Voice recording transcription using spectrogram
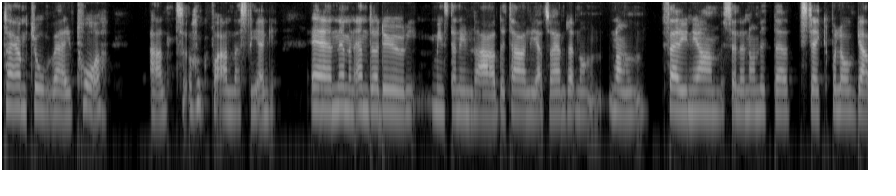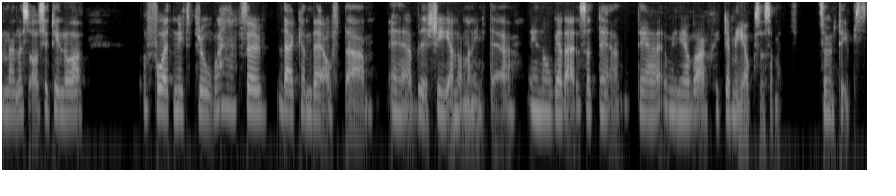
ta hem prover på allt och på alla steg. Eh, nej men ändrar du minsta lilla detalj, alltså ändra någon, någon färgnyans eller någon litet streck på loggan eller så, se till att få ett nytt prov. För där kan det ofta eh, bli fel om man inte är noga där. Så det, det vill jag bara skicka med också som ett, som ett tips.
